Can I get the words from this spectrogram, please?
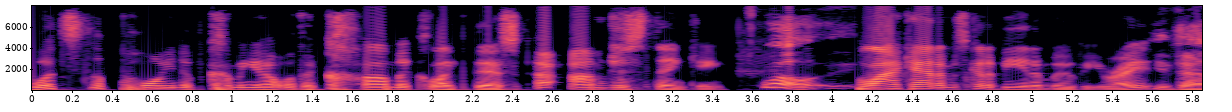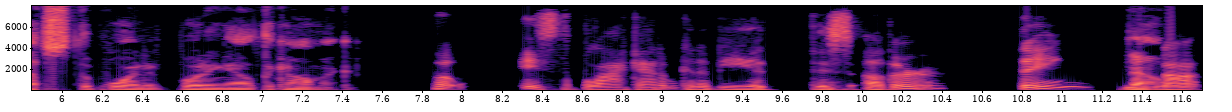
what's the point of coming out with a comic like this? I, I'm just thinking, Well, Black Adam's going to be in a movie, right? that's the point of putting out the comic. But is the Black Adam going to be a, this other thing? No. not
